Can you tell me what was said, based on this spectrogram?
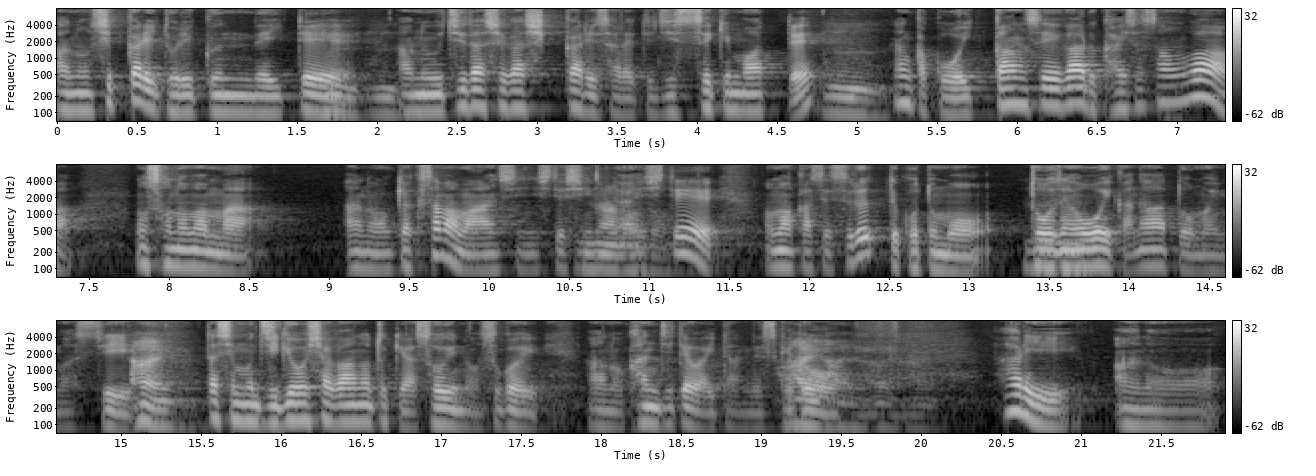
あのしっかり取り組んでいて、うんうん、あの打ち出しがしっかりされて実績もあって、うん、なんかこう一貫性がある会社さんはもうそのままあのお客様も安心して信頼してお任せするってことも当然多いかなと思いますし、うん。はい、私も事業者側の時はそういうのをすごいあの感じてはいたんですけど、やはりあの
